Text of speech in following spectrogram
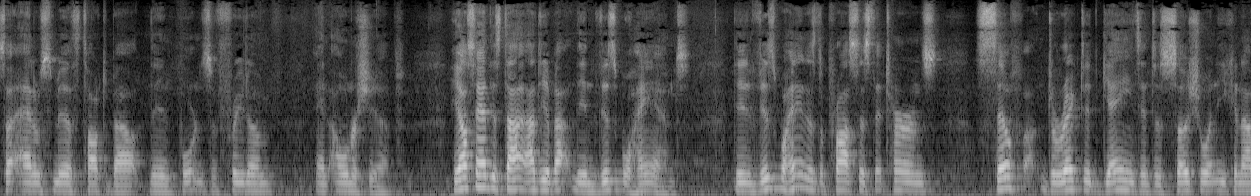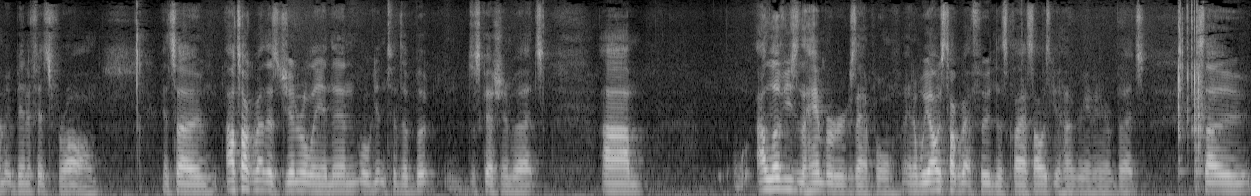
So Adam Smith talked about the importance of freedom and ownership. He also had this idea about the invisible hand. The invisible hand is the process that turns self directed gains into social and economic benefits for all. And so I'll talk about this generally and then we'll get into the book discussion. But um, I love using the hamburger example. And we always talk about food in this class. I always get hungry in here. But so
